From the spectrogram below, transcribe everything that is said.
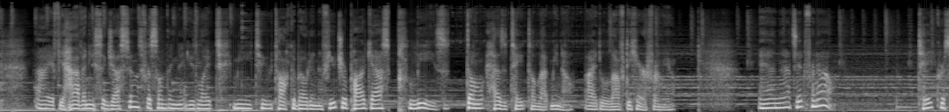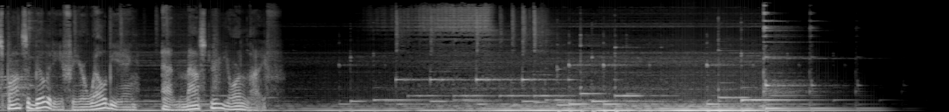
Uh, if you have any suggestions for something that you'd like me to talk about in a future podcast, please don't hesitate to let me know. I'd love to hear from you. And that's it for now. Take responsibility for your well being and master your life.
